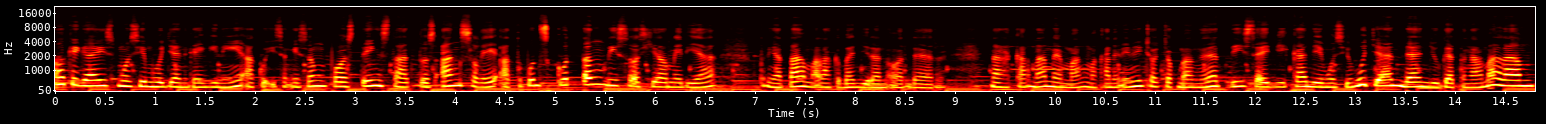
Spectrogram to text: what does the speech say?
Oke guys, musim hujan kayak gini aku iseng-iseng posting status angsle ataupun skuteng di sosial media. Ternyata malah kebanjiran order. Nah karena memang makanan ini cocok banget disajikan di musim hujan dan juga tengah malam.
